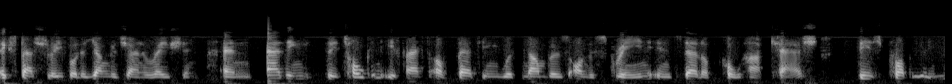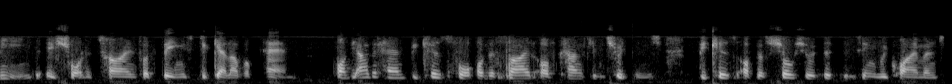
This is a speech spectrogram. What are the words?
especially for the younger generation. And adding the token effect of betting with numbers on the screen instead of cold hard cash this probably means a shorter time for things to get out of hand. On the other hand, because for on the side of counseling treatments, because of the social distancing requirements,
